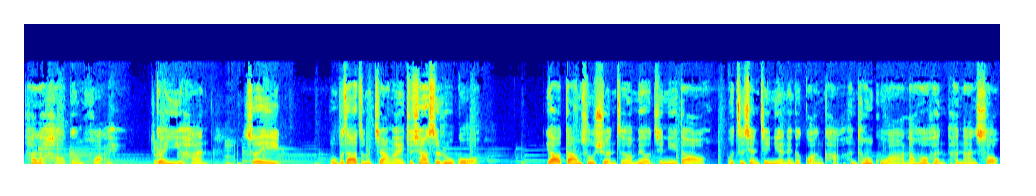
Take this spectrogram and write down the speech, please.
它的好跟坏，跟遗憾。嗯所以我不知道怎么讲哎、就像是如果要当初选择没有经历到我之前经历的那个关卡，很痛苦啊，然后很很难受。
